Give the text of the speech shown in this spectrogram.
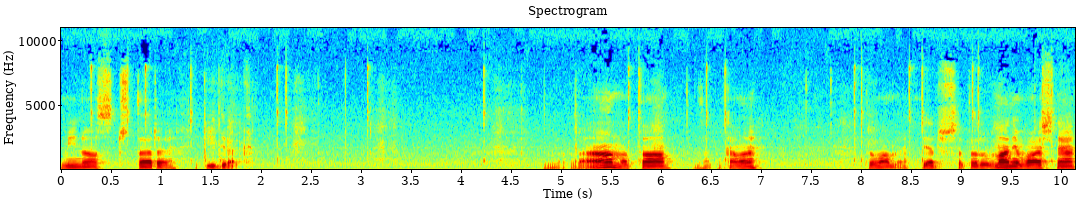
minus 4y. Dobra, no to zamykamy. Tu mamy pierwsze to równanie właśnie.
